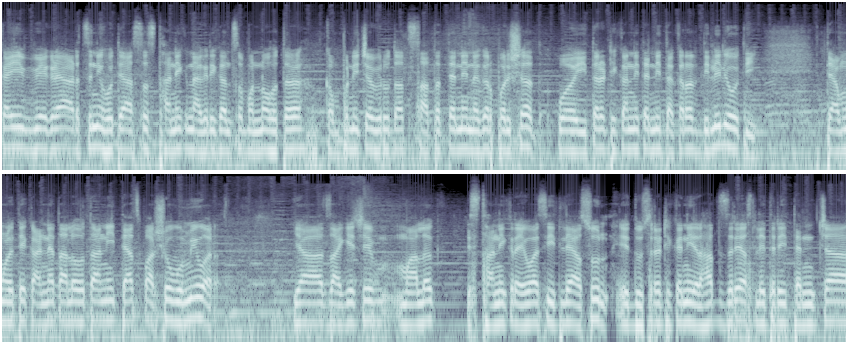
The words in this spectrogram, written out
काही वेगळ्या अडचणी होत्या असं स्थानिक नागरिकांचं म्हणणं होतं. कंपनीच्या विरोधात सातत्याने नगर परिषद व इतर ठिकाणी त्यांनी तक्रार दिलेली होती. त्यामुळे ते काढण्यात आलं होतं आणि त्याच पार्श्वभूमीवर या जागेचे मालक स्थानिक रहिवासी इथले असून हे दुसऱ्या ठिकाणी राहत जरी असले तरी त्यांच्या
